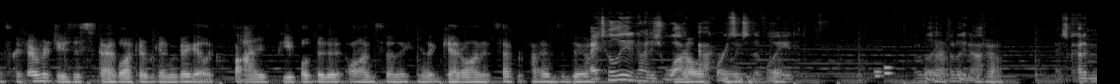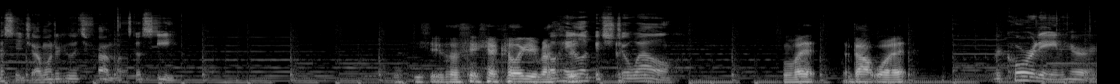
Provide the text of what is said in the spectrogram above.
It's like if I ever do this skyblock ever again, we gotta get like five people to do it on so they can like get on at separate times and do. I totally did not just walk No, backwards really. into the void. Totally, totally not. I just got a message. I wonder who it's from. Let's go see. You see the yeah, go look at your Oh, hey, look, it's Joelle. What? About what? Recording here.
